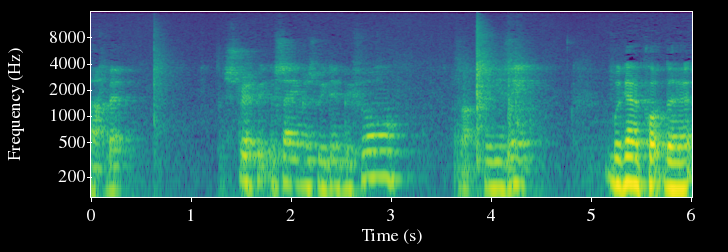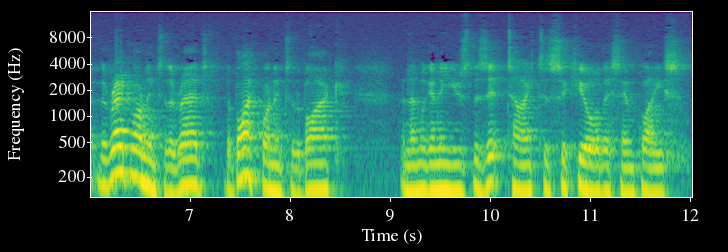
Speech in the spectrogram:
that bit. Strip it the same as we did before. That's easy. We're going to put the, the red one into the red, the black one into the black, and then we're going to use the zip tie to secure this in place.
